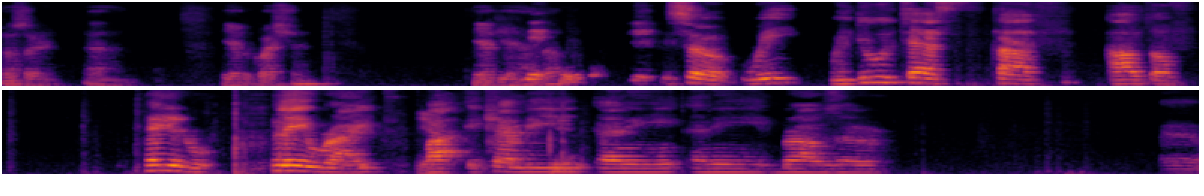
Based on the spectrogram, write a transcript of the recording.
Oh, sorry. Uh, you have a question? You have your hand up? So we we do test stuff out of play, playwright, Yeah. but it can be any any browser. Uh,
